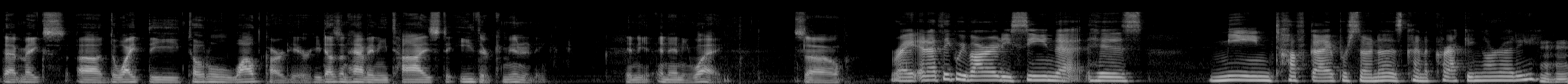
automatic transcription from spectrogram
that makes uh, Dwight the total wild card here. He doesn't have any ties to either community in in any way. So Right. And I think we've already seen that his mean, tough guy persona is kind of cracking already. Mm-hmm.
